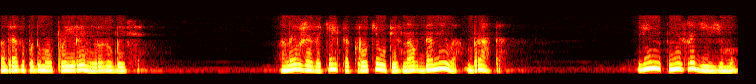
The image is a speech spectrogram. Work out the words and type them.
Одразу подумав про Ірину і розгубився але вже за кілька кроків упізнав Данила, брата. Він не зрадів йому,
